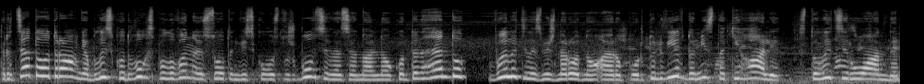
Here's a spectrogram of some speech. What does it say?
30 травня близько двох з половиною сотень військовослужбовців національного контингенту вилетіли з міжнародного аеропорту Львів до міста Кігалі, столиці Руанди.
